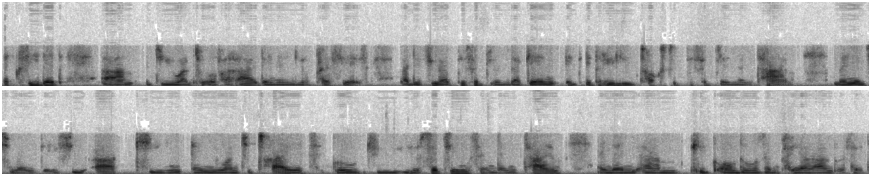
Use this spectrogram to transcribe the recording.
exceeded, um, do you want to override? And then you press yes. But if you are disciplined, again, it, it really talks to discipline and time management. If you are keen and you want to try it, go to your settings and then time and then um, click all those and play around with it.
